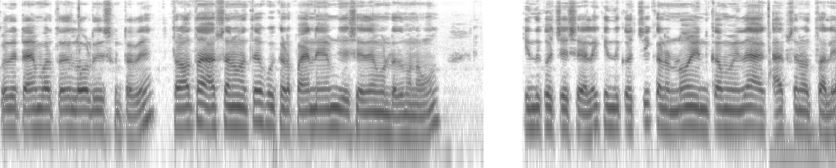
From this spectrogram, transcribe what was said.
కొద్దిగా టైం పడుతుంది లోడ్ తీసుకుంటుంది. తర్వాత ఆప్షన్ అయితే ఇక్కడ పైన ఏం చేసేది ఏమి ఉండదు మనము. కిందికి వచ్చేసేయాలి. కిందికి వచ్చి ఇక్కడ నో ఇన్కమ్ మీద ఆప్షన్ వస్తాలి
